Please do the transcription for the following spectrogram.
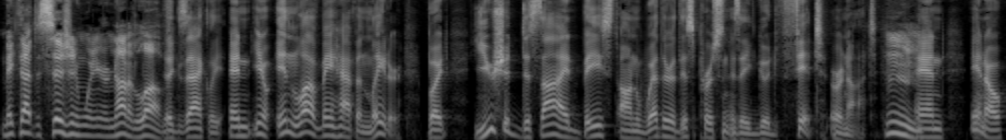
Make that decision when you're not in love. Exactly. And, you know, in love may happen later, but you should decide based on whether this person is a good fit or not. Hmm. And, you know,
